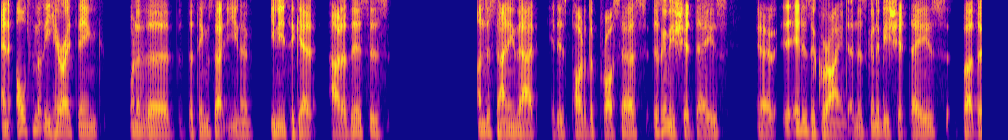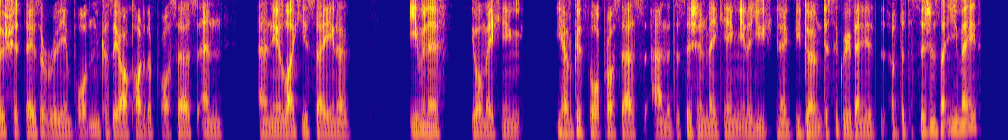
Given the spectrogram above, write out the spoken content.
And ultimately, here I think one of the the things that you know you need to get out of this is understanding that it is part of the process. There's going to be shit days you know, it, it is a grind and there's going to be shit days, but those shit days are really important because they are part of the process. And, and, you know, like you say, you know, even if you're making, you have a good thought process and the decision making, you know, you, you know, you don't disagree with any of the decisions that you made,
